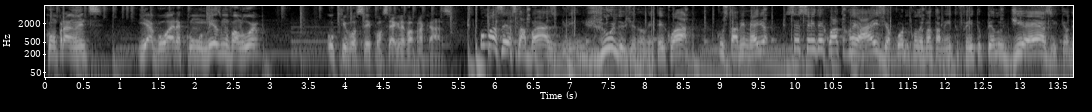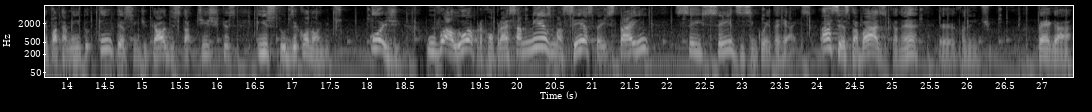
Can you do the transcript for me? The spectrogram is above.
comprar antes e agora, com o mesmo valor, o que você consegue levar para casa? Uma cesta básica em julho de 94 custava em média R$ 64,00, de acordo com o levantamento feito pelo DIESE, que é o Departamento Intersindical de Estatísticas e Estudos Econômicos. Hoje, o valor para comprar essa mesma cesta está em 650 reais. A cesta básica, né, é, quando a gente pega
